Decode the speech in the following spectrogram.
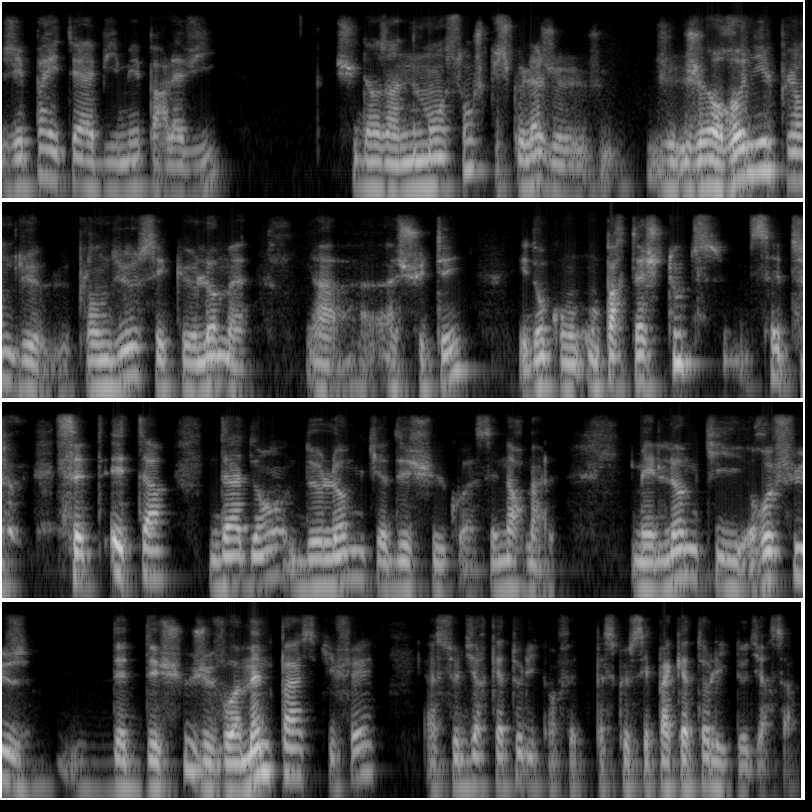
j'ai pas été abîmé par la vie, je suis dans un mensonge puisque là je, je, renie le plan de Dieu. Le plan de Dieu c'est que l'homme a, a, chuté et donc, on, partage tout cet état d'Adam, de l'homme qui a déchu. C'est normal. Mais l'homme qui refuse d'être déchu, je vois même pas ce qu'il fait à se dire catholique, en fait, parce que c'est pas catholique de dire ça,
